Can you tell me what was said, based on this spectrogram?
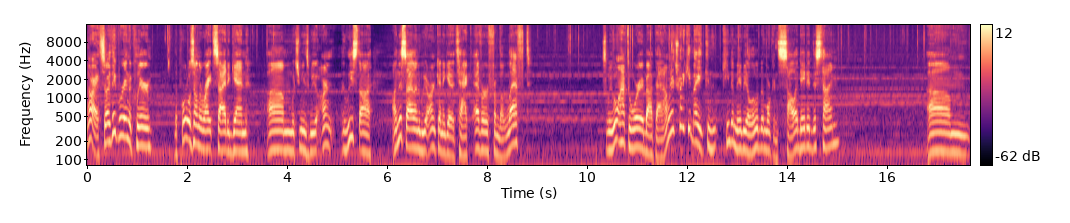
Alright, so I think we're in the clear. The portal's on the right side again, um, which means we aren't, at least uh, on this island, we aren't going to get attacked ever from the left. So we won't have to worry about that. I'm going to try to keep my kingdom maybe a little bit more consolidated this time. Um,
